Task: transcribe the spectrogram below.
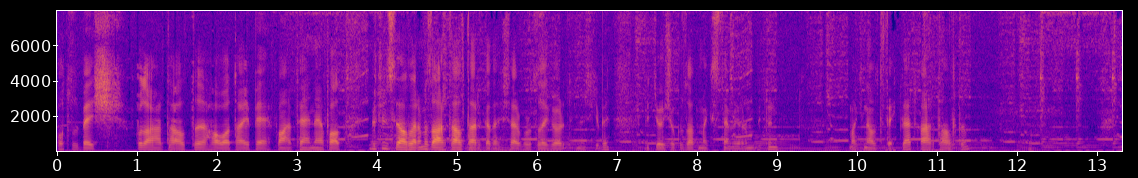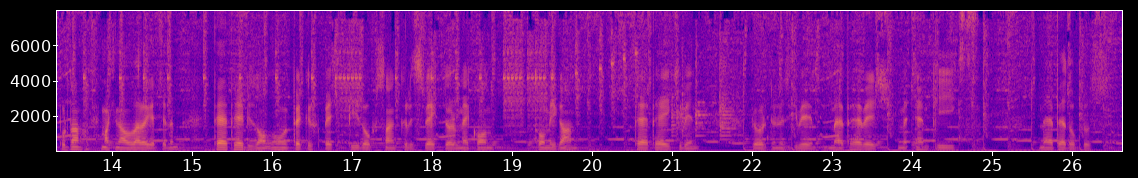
035 bu da artı altı hava type FN fal bütün silahlarımız artı altı arkadaşlar burada da gördüğünüz gibi. Videoyu çok uzatmak istemiyorum. Bütün makinalı tüfekler artı altı. Buradan hafif makinalılara geçelim. PP Bizon, UMP 45, P90, Chris Vector, Mekon, Tommy Gun, PP 2000 gördüğünüz gibi MP5, MPX, MP9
